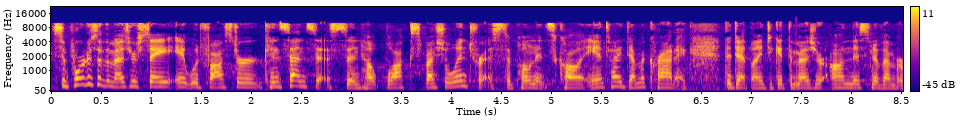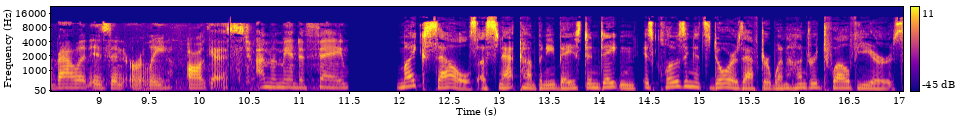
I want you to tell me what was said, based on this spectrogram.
Supporters of the measure say it would foster consensus and help block special interests. Opponents call it anti democratic. The deadline to get the measure on this November ballot is in early August. I'm Amanda Fay. Mike-sell's, a snack company based in Dayton, is closing its doors after 112 years.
